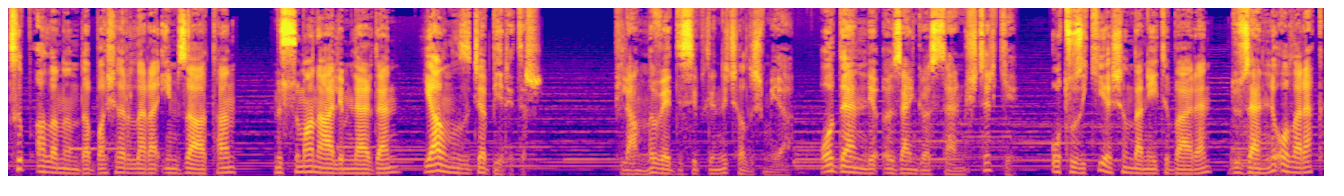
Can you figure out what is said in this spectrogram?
tıp alanında başarılara imza atan Müslüman alimlerden yalnızca biridir. Planlı ve disiplinli çalışmaya o denli özen göstermiştir ki, 32 yaşından itibaren düzenli olarak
